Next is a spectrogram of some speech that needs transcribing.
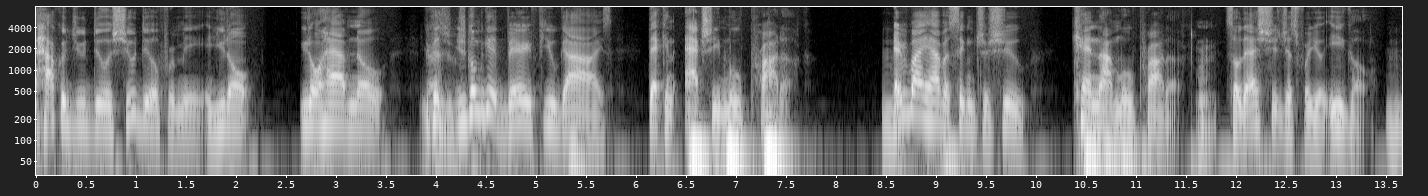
how could you do a shoe deal for me and you don't you don't have no because Gotcha. you're gonna get very few guys that can actually move product. Mm-hmm. Everybody have a signature shoe, cannot move product. Right. So that shit just for your ego. Mm-hmm.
